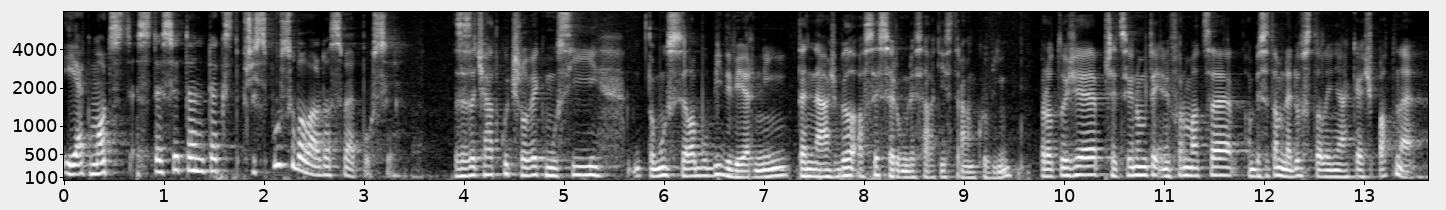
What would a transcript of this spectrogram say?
Jak moc jste si ten text přizpůsoboval do své pusy? Ze začátku člověk musí tomu syllabu být věrný. Ten náš byl asi 70 stránkový, protože přeci jenom ty informace, aby se tam nedostaly nějaké špatné,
